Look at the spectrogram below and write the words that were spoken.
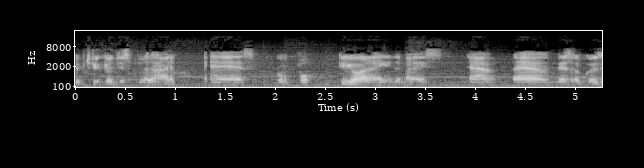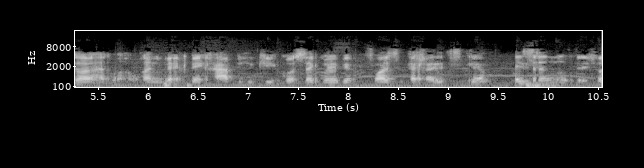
o que eu disse pro Ryan, é ficou um pouco pior ainda, mas é a, é a mesma coisa, um running back bem rápido, que consegue correr bem por fora, se encaixar nesse esquema. Mas eu não vejo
